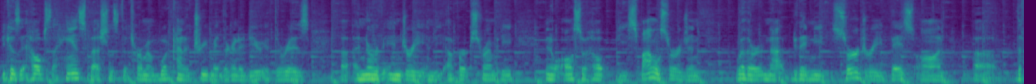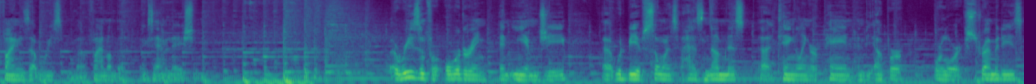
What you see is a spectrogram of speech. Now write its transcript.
because it helps the hand specialist determine what kind of treatment they're going to do if there is uh, a nerve injury in the upper extremity. And it will also help the spinal surgeon whether or not do they need surgery based on uh, the findings that we uh, find on the examination. A reason for ordering an EMG uh, would be if someone has numbness, uh, tingling, or pain in the upper or lower extremities.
